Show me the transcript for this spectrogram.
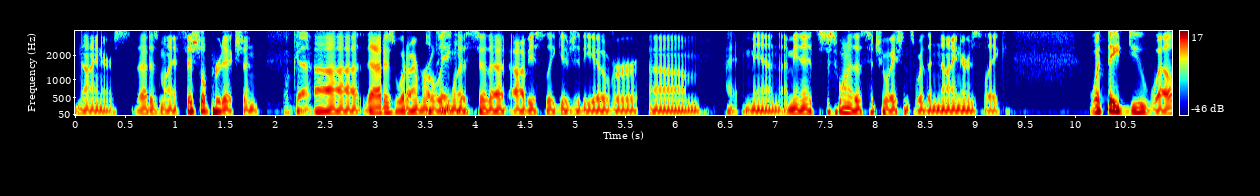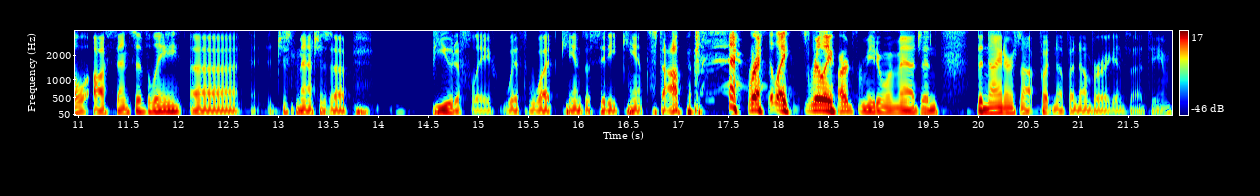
Niners. That is my official prediction. Okay. Uh, that is what I'm rolling with. it. So that obviously gives you the over. Um, I, man, I mean, it's just one of those situations where the Niners, like, what they do well offensively, uh, just matches up beautifully with what Kansas City can't stop. right? Like, it's really hard for me to imagine the Niners not putting up a number against that team.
